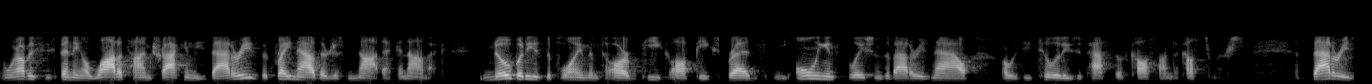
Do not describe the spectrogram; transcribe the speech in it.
and we're obviously spending a lot of time tracking these batteries, but right now they're just not economic. Nobody is deploying them to arb peak off peak spreads, and the only installations of batteries now are with utilities who pass those costs on to customers batteries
